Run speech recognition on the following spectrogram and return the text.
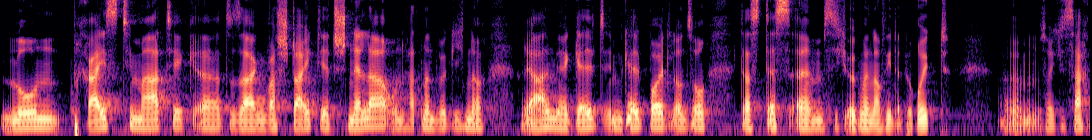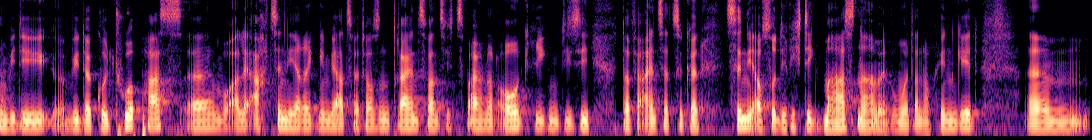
Lohnpreisthematik, äh, zu sagen, was steigt jetzt schneller und hat man wirklich noch real mehr Geld im Geldbeutel und so, dass das ähm, sich irgendwann auch wieder beruhigt. Ähm, solche Sachen wie, die, wie der Kulturpass, äh, wo alle 18-Jährigen im Jahr 2023 200 Euro kriegen, die sie dafür einsetzen können, sind ja auch so die richtigen Maßnahmen, wo man dann noch hingeht. Ähm,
